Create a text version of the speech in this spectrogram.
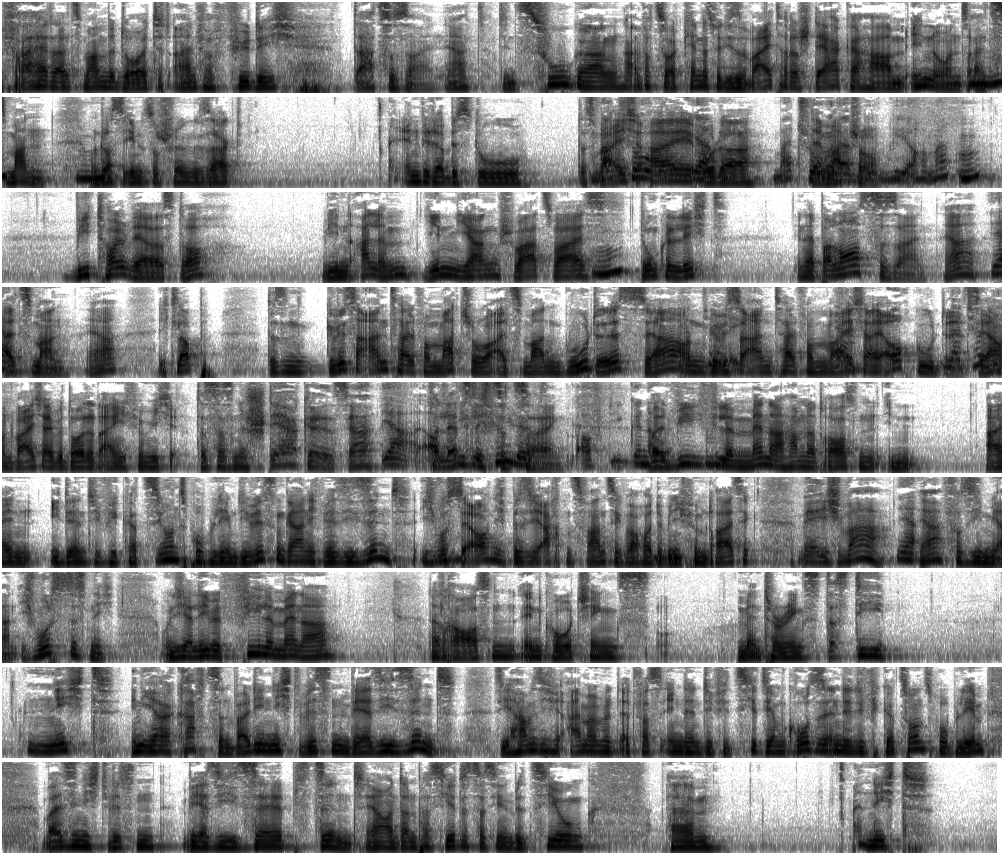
Freiheit als Mann bedeutet einfach für dich da zu sein, ja, den Zugang, einfach zu erkennen, dass wir diese weitere Stärke haben in uns mhm. als Mann. Mhm. Und du hast eben so schön gesagt, entweder bist du das Macho Weichei ja, oder Macho der oder Macho. Wie, wie auch immer. Hm? Wie toll wäre es doch, wie in allem, Yin, Yang, Schwarz-Weiß, Dunkel, Licht, in der Balance zu sein, ja, Mhm. Ja. als Mann, ja. Ich glaube, dass ein gewisser Anteil vom Macho als Mann gut ist, ja, und ein Natürlich. gewisser Anteil vom Weichei auch gut ist, ja. Natürlich. Und Weichei bedeutet eigentlich für mich, dass das eine Stärke ist, ja, Ja, verletzlich zu Gefühle, zeigen. auf die- genau. Weil wie viele Männer haben da draußen in ein Identifikationsproblem. Die wissen gar nicht, wer sie sind. Ich wusste ja auch nicht, bis ich 28 war, heute bin ich 35, wer ich war. Ja. ja, vor sieben Jahren. Ich wusste es nicht. Und ich erlebe viele Männer da draußen in Coachings, Mentorings, dass die nicht in ihrer Kraft sind, weil die nicht wissen, wer sie sind. Sie haben sich einmal mit etwas identifiziert. Sie haben ein großes Identifikationsproblem, weil sie nicht wissen, wer sie selbst sind. Ja, und dann passiert es, dass sie in Beziehung ähm, nicht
